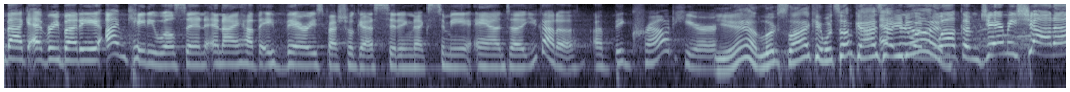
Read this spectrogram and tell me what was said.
back, everybody. I'm Katie Wilson, and I have a very special guest sitting next to me. And uh, you got a, a big crowd here. Yeah, looks like it. What's up, guys? How you doing? Welcome, Jeremy Shada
